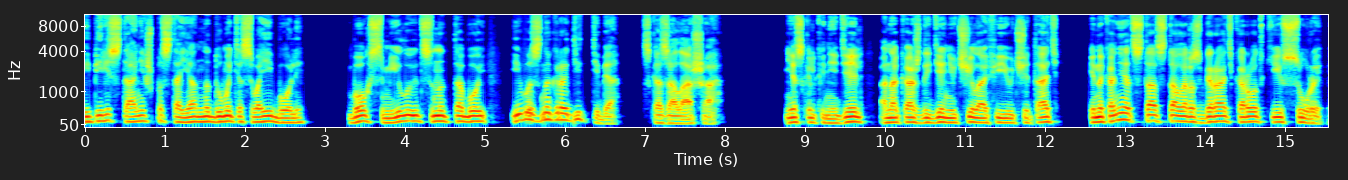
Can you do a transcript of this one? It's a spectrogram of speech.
ты перестанешь постоянно думать о своей боли. Бог смилуется над тобой и вознаградит тебя», — сказала Аша. Несколько недель она каждый день учила Афию читать и, наконец-то, стала разбирать короткие суры.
